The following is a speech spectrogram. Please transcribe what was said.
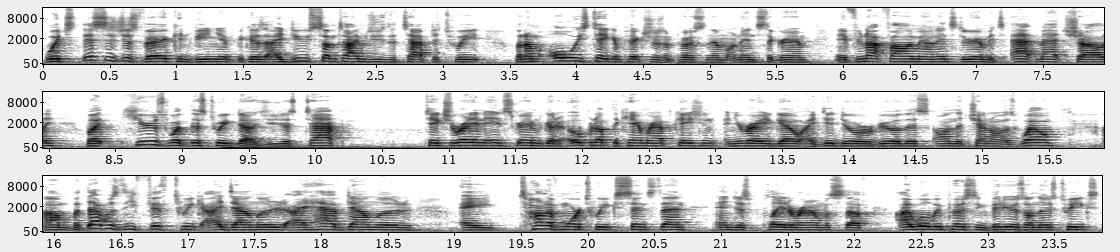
which this is just very convenient because I do sometimes use the tap to tweet, but I'm always taking pictures and posting them on Instagram. And if you're not following me on Instagram, it's at Matt Sholly. But here's what this tweak does. You just tap Takes you right into Instagram. It's going to open up the camera application, and you're ready to go. I did do a review of this on the channel as well. Um, but that was the fifth tweak I downloaded. I have downloaded a ton of more tweaks since then and just played around with stuff. I will be posting videos on those tweaks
